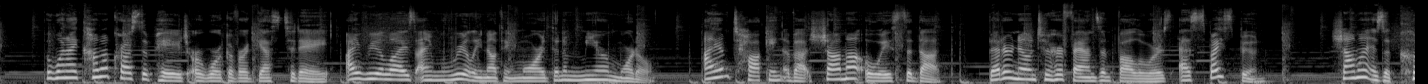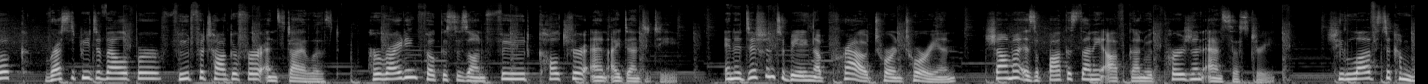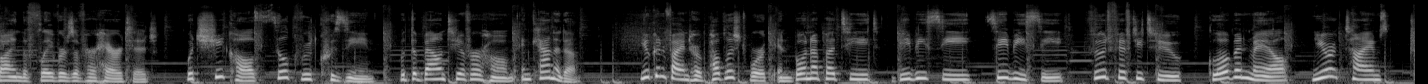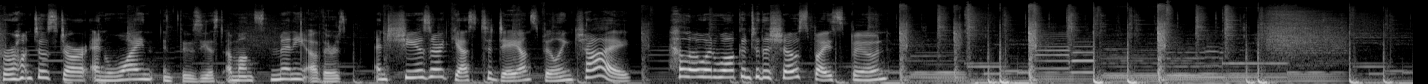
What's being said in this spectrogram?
But when I come across the page or work of our guest today, I realize I'm really nothing more than a mere mortal. I am talking about Shayma Owaise Saadat, better known to her fans and followers as Spice Spoon. Shayma is a cook, recipe developer, food photographer, and stylist. Her writing focuses on food, culture, and identity. In addition to being a proud Torontonian, Shayma is a Pakistani Afghan with Persian ancestry. She loves to combine the flavors of her heritage, which she calls Silk Root cuisine, with the bounty of her home in Canada. You can find her published work in Bon Appetit, BBC, CBC, Food 52, Globe and Mail, New York Times, Toronto Star, and Wine Enthusiast, amongst many others, and she is our guest today on Spilling Chai. Hello and welcome to the show, Spice Spoon.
